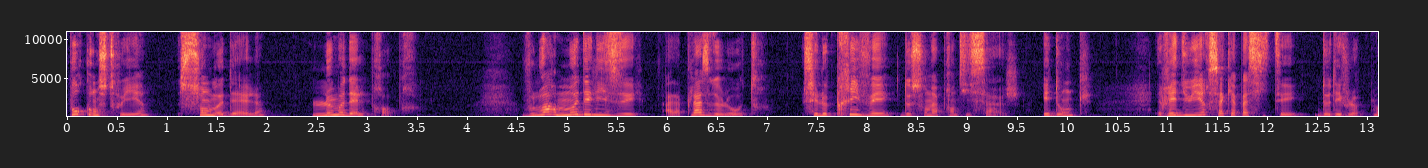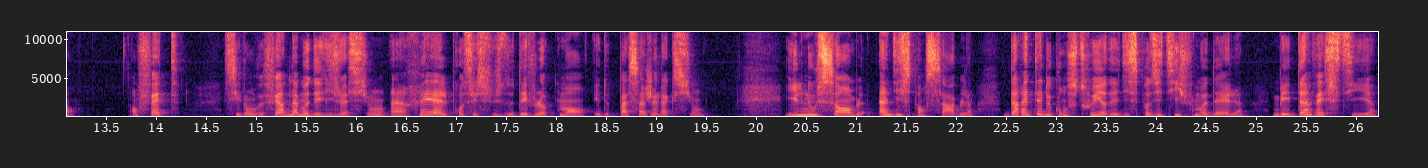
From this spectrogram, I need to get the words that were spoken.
pour construire son modèle, le modèle propre. Vouloir modéliser à la place de l'autre, c'est le priver de son apprentissage et donc réduire sa capacité de développement. En fait, si l'on veut faire de la modélisation un réel processus de développement et de passage à l'action, il nous semble indispensable d'arrêter de construire des dispositifs modèles, mais d'investir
